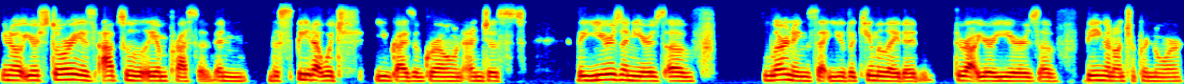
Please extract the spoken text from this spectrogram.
You know your story is absolutely impressive. And the speed at which you guys have grown and just the years and years of learnings that you've accumulated throughout your years of being an entrepreneur.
